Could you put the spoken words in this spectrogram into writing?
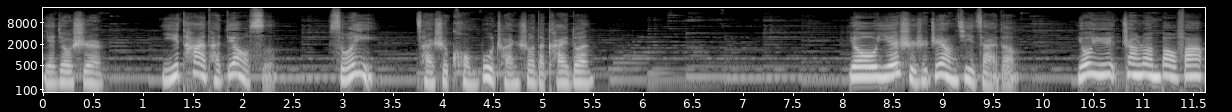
也就是姨太太吊死，所以才是恐怖传说的开端。有野史是这样记载的：由于战乱爆发，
